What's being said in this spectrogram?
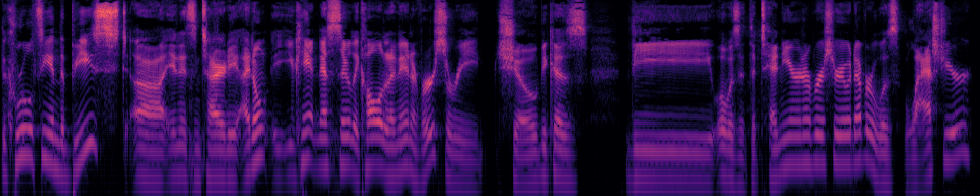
the cruelty and the beast uh, in its entirety. I don't, you can't necessarily call it an anniversary show because the what was it, the 10 year anniversary or whatever was last year.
